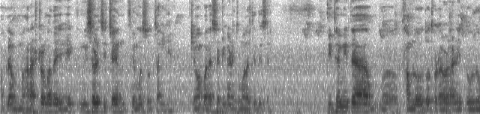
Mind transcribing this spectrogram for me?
आपल्या महाराष्ट्रामध्ये एक मिसळची चेन फेमस होत चालली आहे. किंवा बऱ्याचशा ठिकाणी तुम्हाला ती दिसेल. तिथे मी त्या थांबलो होतो थोडा वेळ आणि तो जो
